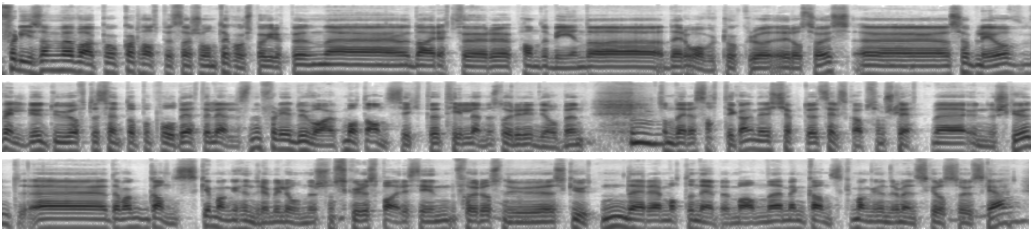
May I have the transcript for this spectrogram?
for de som var på kvartalsprestasjonen til Kongsberg Gruppen da rett før pandemien, da dere overtok Rolls-Royce, så ble jo veldig du ofte sendt opp på podiet etter ledelsen, fordi du var jo på en måte ansiktet til denne store ryddejobben mm. som dere satte i gang. Dere kjøpte jo et selskap som slet med underskudd underskudd. Eh, det var ganske mange hundre millioner som skulle spares inn for å snu skuten. Dere måtte nedbemanne med ganske mange hundre mennesker også, husker jeg.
